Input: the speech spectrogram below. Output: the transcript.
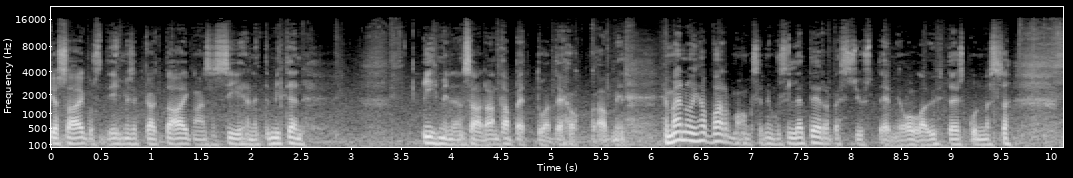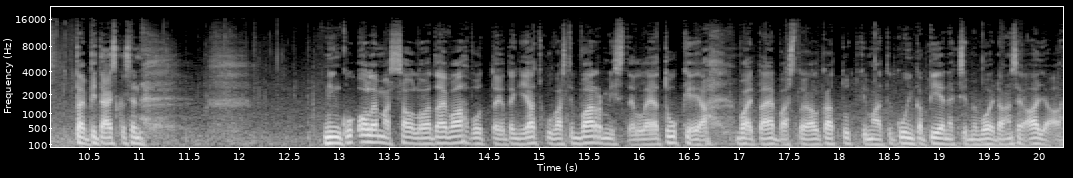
jossa aikuiset ihmiset käyttää aikaansa siihen, että miten ihminen saadaan tapettua tehokkaammin. Ja mä en ole ihan varma, onko se niin kuin terve systeemi olla yhteiskunnassa. Tai pitäisikö sen niin kuin olemassaoloa tai vahvuutta jotenkin jatkuvasti varmistella ja tukea, vai päinvastoin alkaa tutkimaan, että kuinka pieneksi me voidaan se ajaa.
